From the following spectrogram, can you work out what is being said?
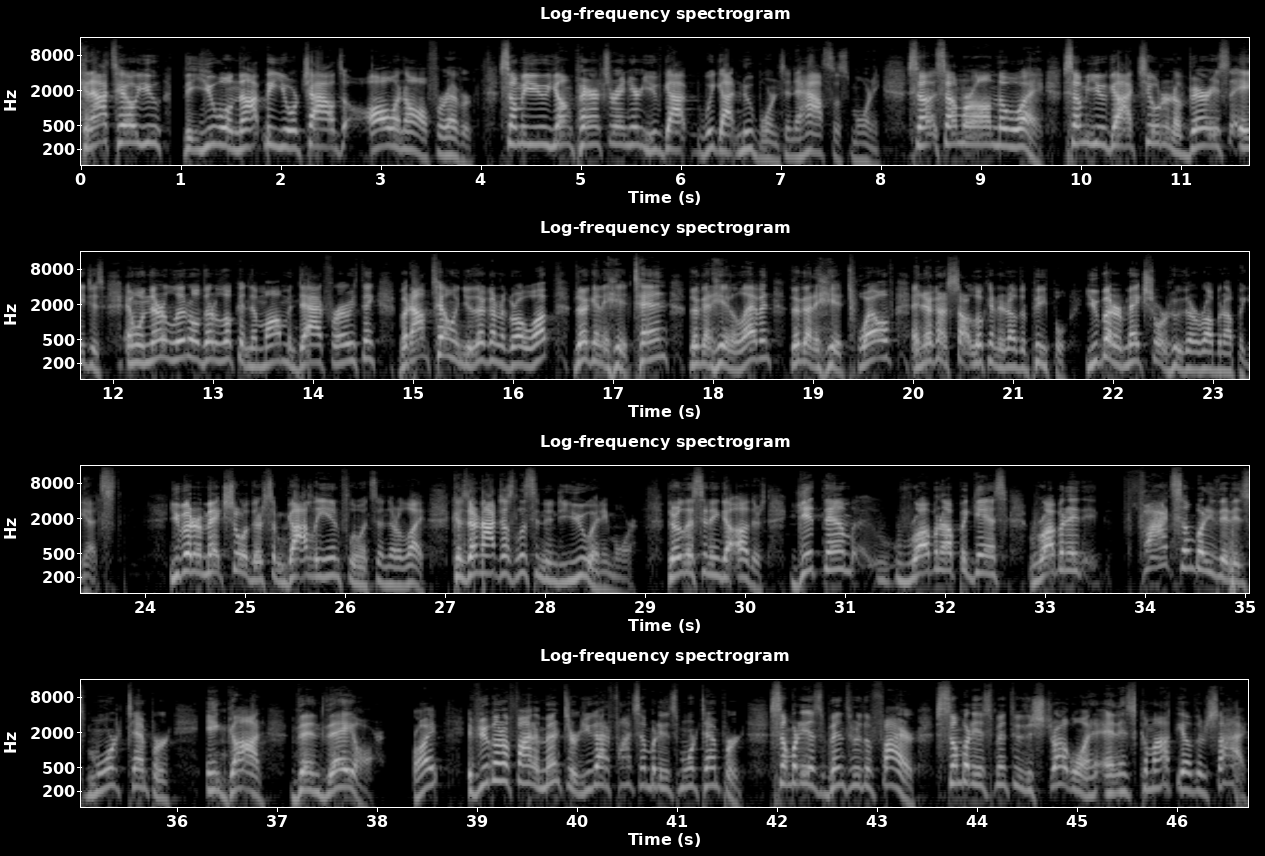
Can I tell you that you will not be your child's all in all forever? Some of you young parents are in here. You've got we got newborns in the house this morning. Some, some are on the way. Some of you got children of various ages, and when they're little, they're looking to mom and dad for everything. But I'm telling you, they're going to grow up. They're going to hit 10. They're going to hit 11. They're going to hit 12, and they're going to start looking at other people. You better make sure who they're rubbing up against. You better make sure there's some godly influence in their life because they're not just listening to you anymore. They're listening to others. Get them rubbing up against, rubbing it. Find somebody that is more tempered in God than they are, right? If you're going to find a mentor, you got to find somebody that's more tempered, somebody that's been through the fire, somebody that's been through the struggle and, and has come out the other side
